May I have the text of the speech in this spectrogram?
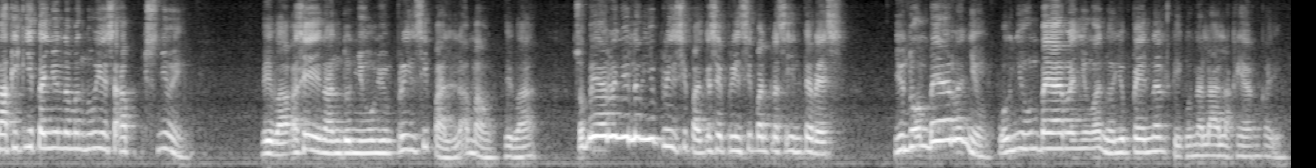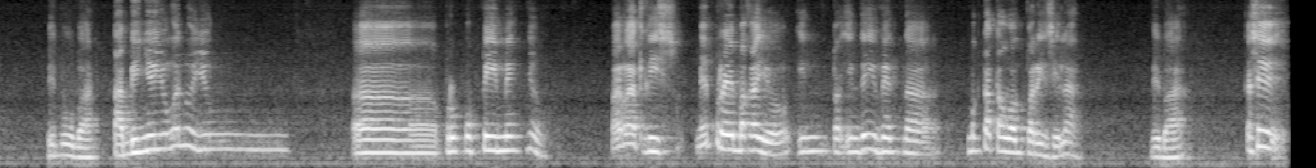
Makikita nyo naman ho yan sa apps nyo eh. Di ba? Kasi nandun yung, yung principal amount, di ba? So bayaran nyo lang yung principal kasi principal plus interest, yun ang bayaran nyo. Huwag nyo bayaran yung ano, yung penalty kung nalalakihan kayo. Di po ba? Tabi nyo yung ano, yung uh, proof of payment nyo. Para at least may preba kayo in, in the event na magtatawag pa rin sila. Di ba? Kasi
